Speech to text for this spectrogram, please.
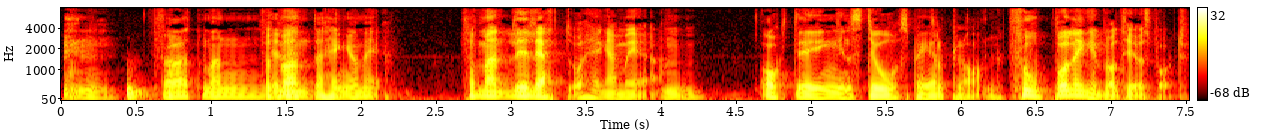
För att man, För det är att man- lätt att hänga med. För att man, det är lätt att hänga med. Mm. Och det är ingen stor spelplan. Fotboll är ingen bra tv-sport.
